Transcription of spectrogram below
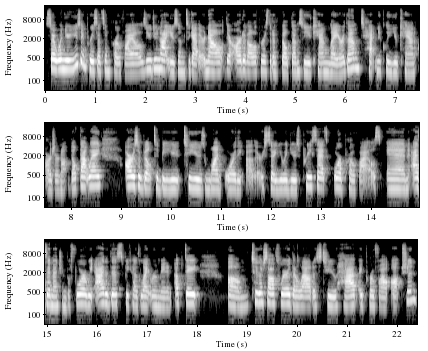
So when you're using presets and profiles, you do not use them together. Now, there are developers that have built them so you can layer them. Technically, you can. Ours are not built that way. Ours are built to be to use one or the other. So you would use presets or profiles. And as I mentioned before, we added this because Lightroom made an update um, to their software that allowed us to have a profile option.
